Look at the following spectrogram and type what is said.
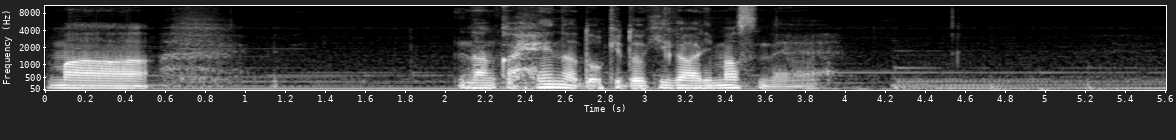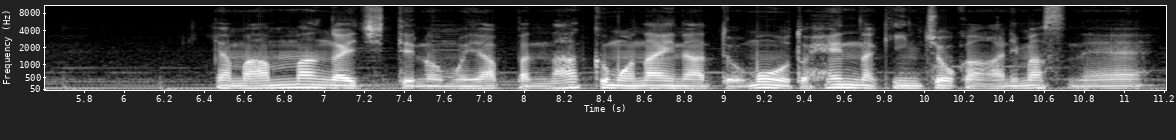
まあなんか変なドキドキがありますね。いや万万が一っていうのもやっぱなくもないなって思うと変な緊張感ありますね。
